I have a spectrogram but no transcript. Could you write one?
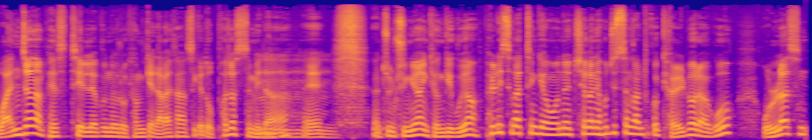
완전한 베스트 11으로 경기에 나갈 가능성이 높아졌습니다. 음. 예, 좀 중요한 경기고요. 팰리스 같은 경우는 최근에 호지슨 감독과 결별하고 올라스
